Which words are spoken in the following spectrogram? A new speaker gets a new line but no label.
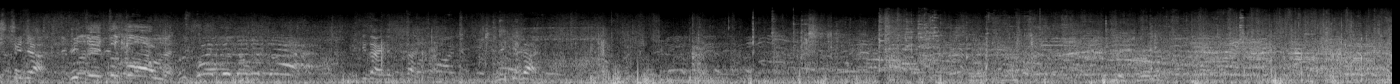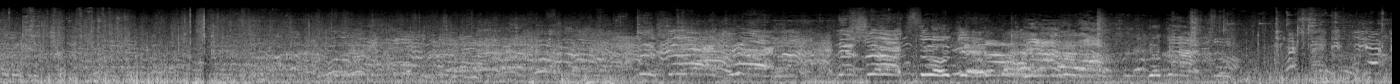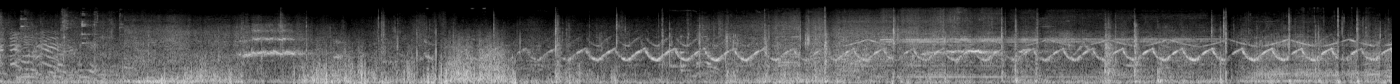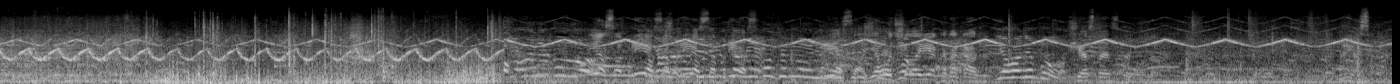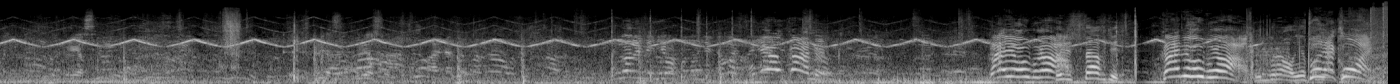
знищення! Ідіть додому! Не кидай, не кидай! Не кидай! Лежать, суки!
Лежать!
Пресса, пресса, пресса, пресса. Пресса. Я вот человека докажу.
Його не було.
Честное слово, да. Пресса. Пресса. Пресса, пресса. Камеру! Камеру убрал!
Представьтесь.
Камеру убрал!
Убрал, я
Кто такой?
